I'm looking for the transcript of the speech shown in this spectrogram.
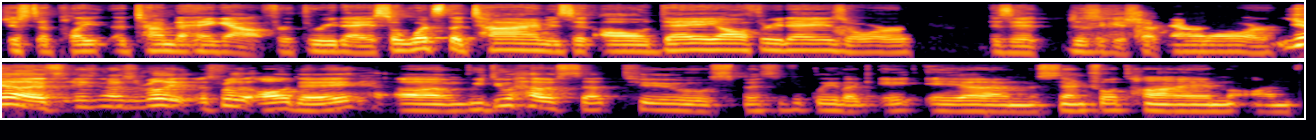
just a play a time to hang out for three days. So what's the time? Is it all day, all three days, or is it does it get shut down at all? Or yeah, it's, it's really it's really all day. Um, we do have a set to specifically like 8 a.m. Central Time on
